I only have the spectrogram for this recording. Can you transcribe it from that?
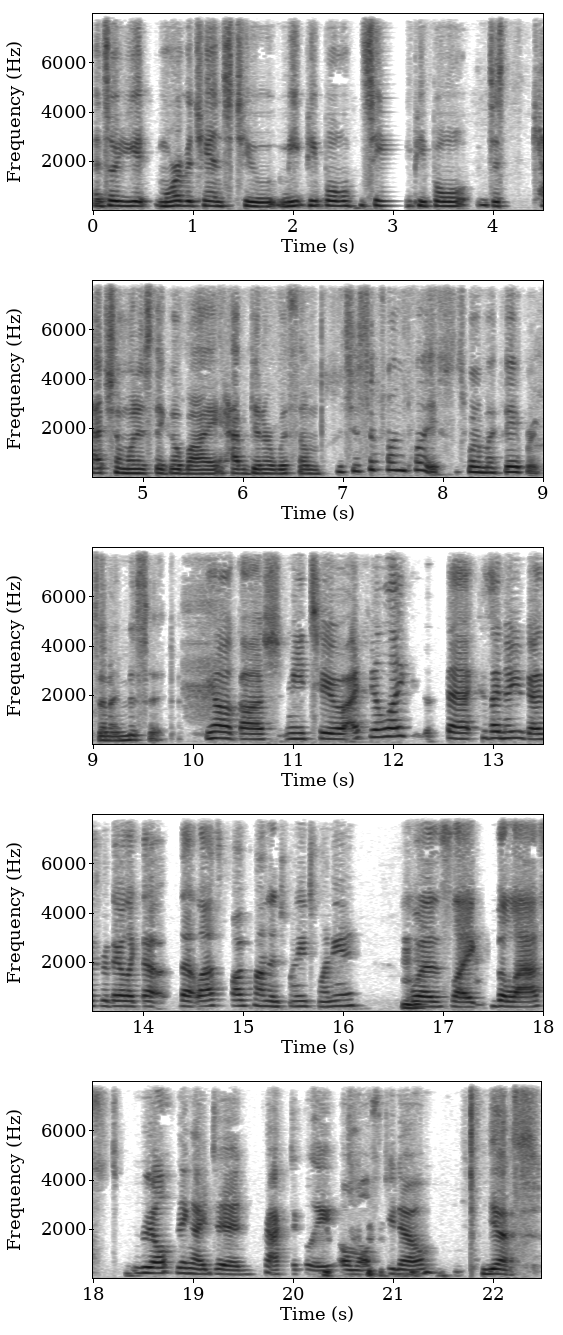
And so you get more of a chance to meet people, see people, just catch someone as they go by, have dinner with them. It's just a fun place. It's one of my favorites and I miss it. Yeah, gosh, me too. I feel like that because I know you guys were there like that that last FogCon in 2020 mm-hmm. was like the last real thing I did practically almost, you know. Yes.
